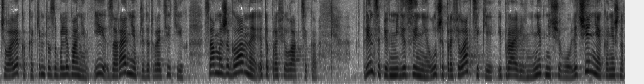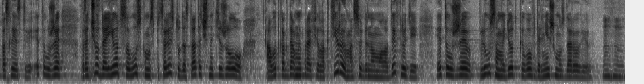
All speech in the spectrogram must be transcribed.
человека к каким-то заболеваниям и заранее предотвратить их. Самое же главное – это профилактика. В принципе, в медицине лучше профилактики и правильнее нет ничего. Лечение, конечно, последствия, это уже врачу дается узкому специалисту достаточно тяжело. А вот когда мы профилактируем, особенно у молодых людей, это уже плюсом идет к его в дальнейшему здоровью. Угу.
